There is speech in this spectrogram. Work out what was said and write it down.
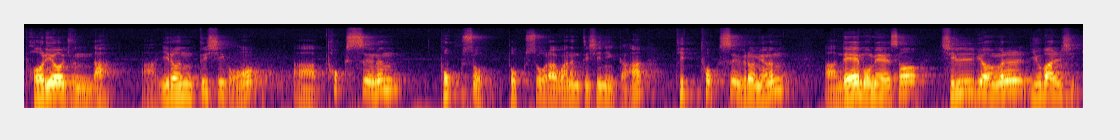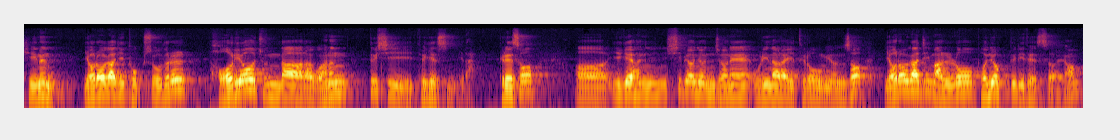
버려준다 아, 이런 뜻이고 아, tox는 독소, 독소라고 하는 뜻이니까 디톡스 그러면은 아, 내 몸에서 질병을 유발시키는 여러 가지 독소들을 버려준다라고 하는 뜻이 되겠습니다. 그래서 어, 이게 한 10여 년 전에 우리나라에 들어오면서 여러 가지 말로 번역들이 됐어요.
